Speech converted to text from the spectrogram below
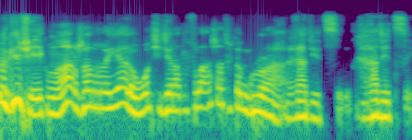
ما نكذبش عليك نهار جا الريال هو تيدير هاد الفلاشات وتنقولوا راه غادي تصيد غادي تصيد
